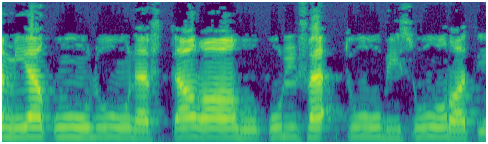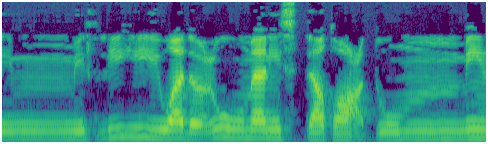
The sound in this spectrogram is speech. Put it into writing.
أَمْ يَقُولُونَ افْتَرَاهُ ۖ قُلْ فَأْتُوا بِسُورَةٍ مِّثْلِهِ وَادْعُوا مَنِ اسْتَطَعْتُم مِّن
